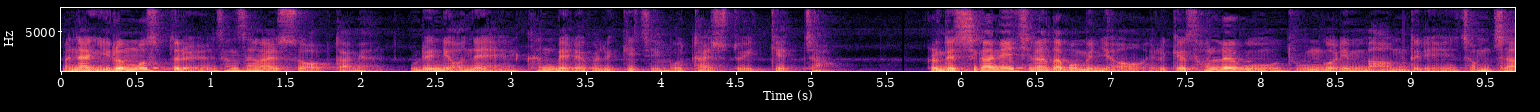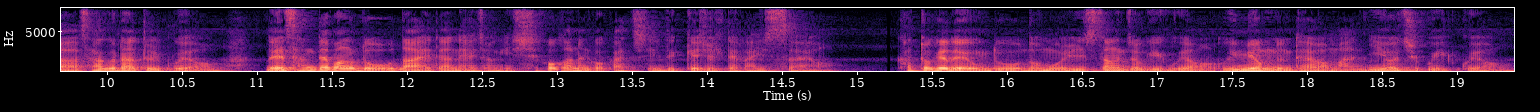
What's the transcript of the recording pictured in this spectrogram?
만약 이런 모습들을 상상할 수 없다면 우리는 연애에 큰 매력을 느끼지 못할 수도 있겠죠. 그런데 시간이 지나다 보면요. 이렇게 설레고 두근거린 마음들이 점차 사그라들고요. 내 상대방도 나에 대한 애정이 식어가는 것 같이 느껴질 때가 있어요. 카톡의 내용도 너무 일상적이고요. 의미 없는 대화만 이어지고 있고요.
